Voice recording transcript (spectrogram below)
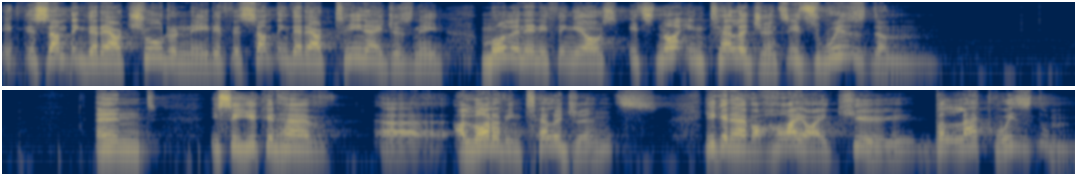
If there's something that our children need, if there's something that our teenagers need more than anything else, it's not intelligence, it's wisdom. And you see, you can have uh, a lot of intelligence you can have a high IQ but lack wisdom.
